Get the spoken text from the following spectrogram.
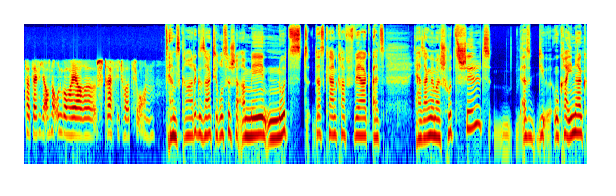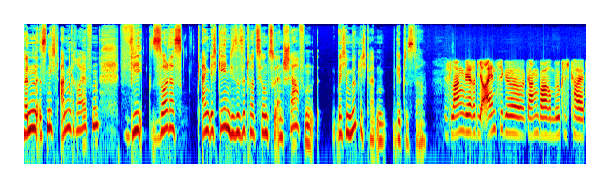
tatsächlich auch eine ungeheure Stresssituation. Sie haben es gerade gesagt, die russische Armee nutzt das Kernkraftwerk als ja, sagen wir mal, Schutzschild. Also die Ukrainer können es nicht angreifen. Wie soll das eigentlich gehen, diese Situation zu entschärfen? Welche Möglichkeiten gibt es da? Bislang wäre die einzige gangbare Möglichkeit,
